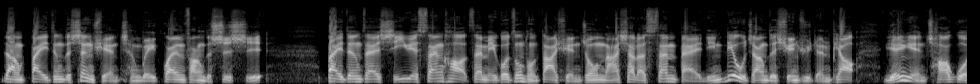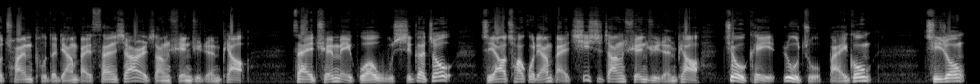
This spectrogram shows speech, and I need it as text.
让拜登的胜选成为官方的事实。拜登在十一月三号在美国总统大选中拿下了三百零六张的选举人票，远远超过川普的两百三十二张选举人票。在全美国五十个州，只要超过两百七十张选举人票就可以入主白宫，其中。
